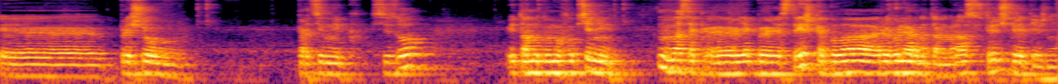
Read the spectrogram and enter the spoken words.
Е, прийшов працівник СІЗО, і там одному хлопчині, ну, у нас як, е, якби стрижка була регулярно там раз в 3-4 тижні.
